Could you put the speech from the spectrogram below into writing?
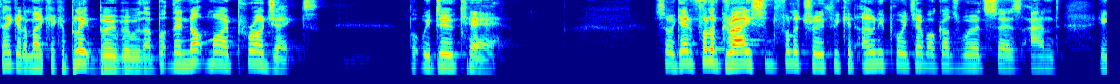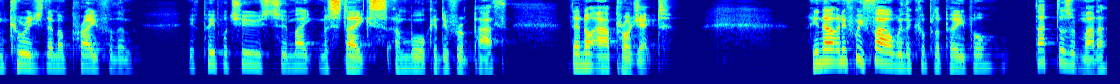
they're going to make a complete boo boo with that, but they're not my project. But we do care. So, again, full of grace and full of truth, we can only point out what God's word says and encourage them and pray for them. If people choose to make mistakes and walk a different path, they're not our project. You know, and if we fail with a couple of people, that doesn't matter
